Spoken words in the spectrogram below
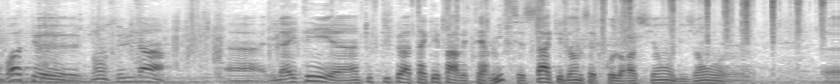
on voit que bon, celui-là, euh, il a été euh, un tout petit peu attaqué par les termites. C'est ça qui donne cette coloration, disons, euh,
